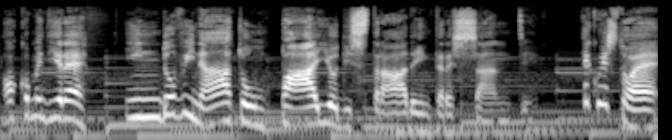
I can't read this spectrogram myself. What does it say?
ho come dire, indovinato un paio di strade interessanti. E questo è,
